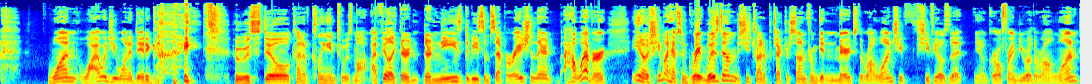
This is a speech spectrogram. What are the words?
one, why would you want to date a guy who is still kind of clinging to his mom. I feel like there there needs to be some separation there. However, you know, she might have some great wisdom. She's trying to protect her son from getting married to the wrong one. She she feels that, you know, girlfriend, you are the wrong one.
